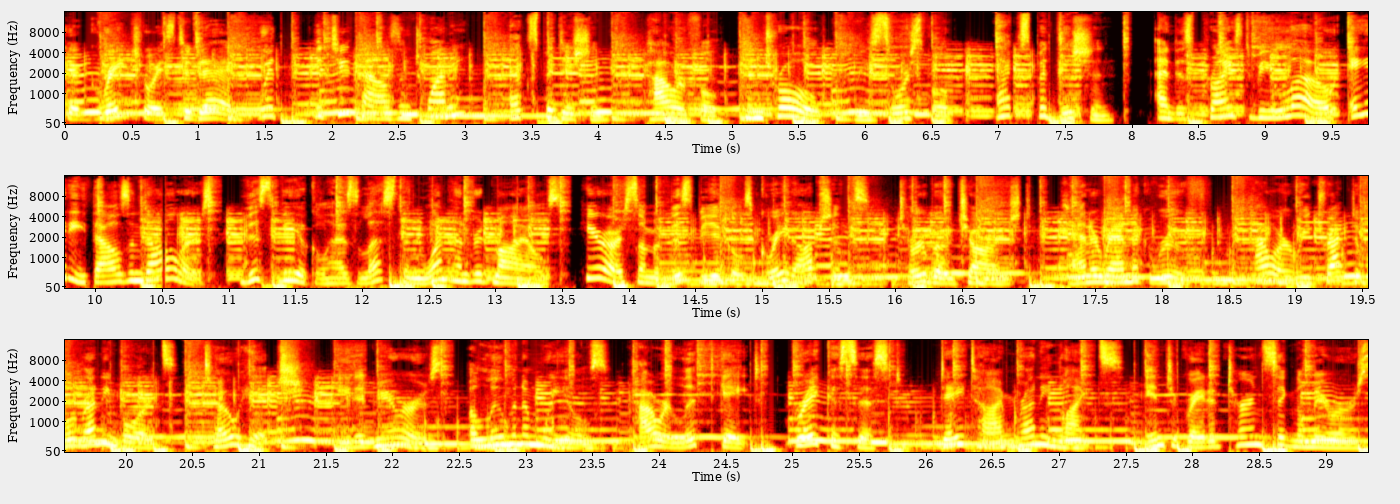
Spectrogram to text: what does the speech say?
Make a great choice today with the 2020 Expedition. Powerful, controlled, resourceful. Expedition and is priced below $80,000. This vehicle has less than 100 miles. Here are some of this vehicle's great options. Turbocharged, panoramic roof, power retractable running boards, tow hitch, heated mirrors, aluminum wheels, power lift gate, brake assist, daytime running lights, integrated turn signal mirrors.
